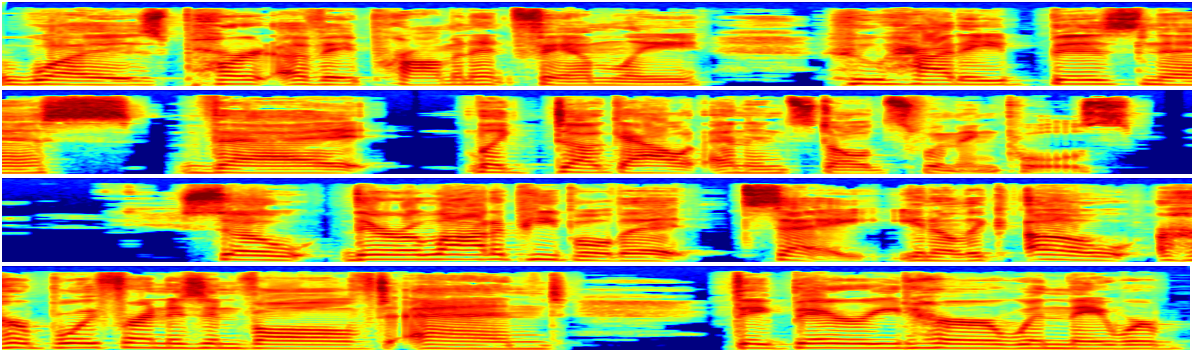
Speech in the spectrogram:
was part of a prominent family who had a business that like dug out and installed swimming pools. So there are a lot of people that say, you know, like, oh, her boyfriend is involved and they buried her when they were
